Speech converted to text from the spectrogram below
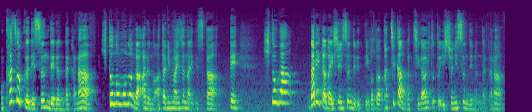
もう家族で住んでるんだから、人のものがあるの当たり前じゃないですか。で、人が、誰かが一緒に住んでるっていうことは価値観が違う人と一緒に住んでるんだから、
